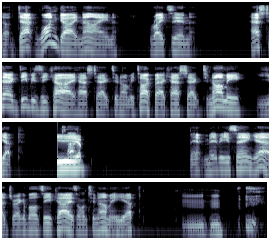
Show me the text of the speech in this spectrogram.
Now, Dat One Guy Nine writes in hashtag DBZ Kai, hashtag Toonami Talkback, hashtag Toonami. Yep. yep. Ma- Maybe he's saying, yeah, Dragon Ball Z Kai is on Toonami. Yep. Mm-hmm.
